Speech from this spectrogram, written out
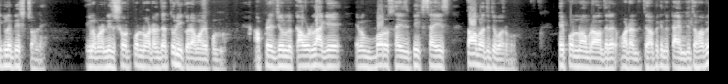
এগুলো বেশ চলে। এগুলো আমরা নিজস্ব পণ্য অর্ডার দেওয়া তৈরি করে আমাদের পণ্য। আপনার যেগুলো কাউর লাগে এবং বড় সাইজ বিগ সাইজ তাও আমরা দিতে পারব। এই পণ্য আমরা আমাদের অর্ডার দিতে হবে কিন্তু টাইম দিতে হবে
